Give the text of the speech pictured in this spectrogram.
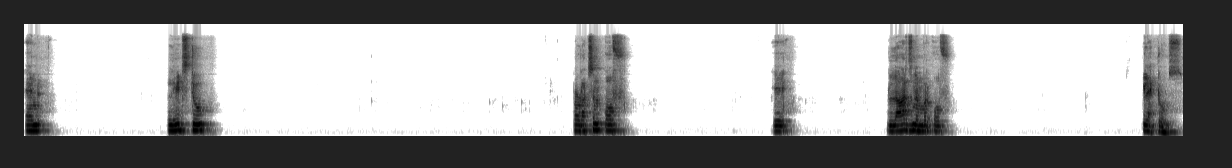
and leads to production of a large number of electrons.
